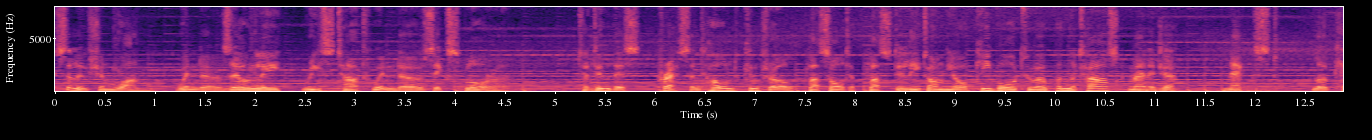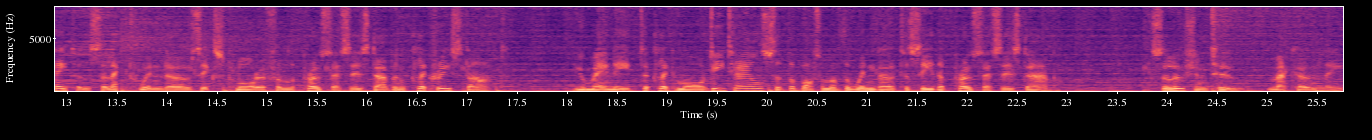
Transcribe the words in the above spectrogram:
Solution 1, Windows only, restart Windows Explorer. To do this, press and hold Ctrl plus Alt plus Delete on your keyboard to open the Task Manager. Next, locate and select Windows Explorer from the Processes tab and click Restart. You may need to click more details at the bottom of the window to see the Processes tab. Solution 2, Mac only,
